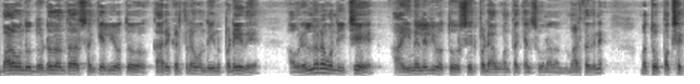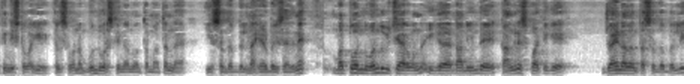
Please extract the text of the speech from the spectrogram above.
ಬಹಳ ಒಂದು ದೊಡ್ಡದಂತಹ ಸಂಖ್ಯೆಯಲ್ಲಿ ಇವತ್ತು ಕಾರ್ಯಕರ್ತರ ಒಂದು ಏನು ಪಡೆಯಿದೆ ಅವರೆಲ್ಲರ ಒಂದು ಇಚ್ಛೆ ಆ ಹಿನ್ನೆಲೆಯಲ್ಲಿ ಇವತ್ತು ಸೇರ್ಪಡೆ ಆಗುವಂತ ಕೆಲಸವನ್ನು ನಾನು ಮಾಡ್ತಾ ಇದ್ದೇನೆ. ಮತ್ತು ಪಕ್ಷಕ್ಕೆ ನಿಷ್ಠವಾಗಿ ಕೆಲಸವನ್ನು ಮುಂದುವರಿಸ್ತೀನಿ ಅನ್ನುವಂತ ಮಾತನ್ನ ಈ ಸಂದರ್ಭದಲ್ಲಿ ನಾನು ಹೇಳಬಯಸ್ತಾ ಇದ್ದೇನೆ. ಮತ್ತು ಒಂದು ಒಂದು ವಿಚಾರವನ್ನ ಈಗ ನಾನು ಹಿಂದೆ ಕಾಂಗ್ರೆಸ್ ಪಾರ್ಟಿಗೆ ಜಾಯಿನ್ ಆದಂತ ಸಂದರ್ಭದಲ್ಲಿ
